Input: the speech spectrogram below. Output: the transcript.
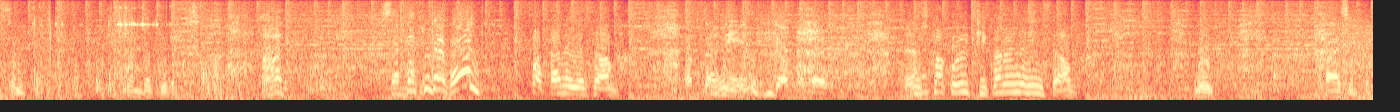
संपत. संपत कुठे हाँ? संपत कुठे कौन पता नहीं है साहब. पता नहीं क्या पता है उसका कोई ठिकाना नहीं साहब. बोल. काय संपत?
